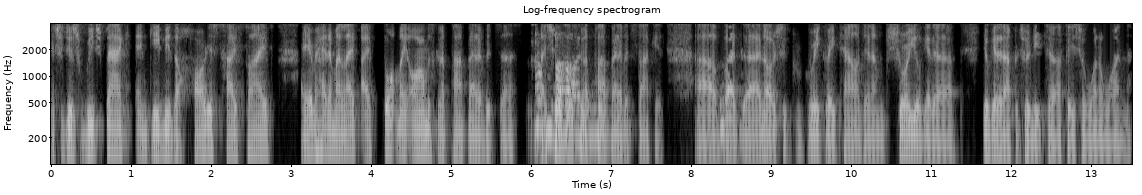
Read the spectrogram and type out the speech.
and she just reached back and gave me the hardest high five I ever had in my life. I thought my arm was going to pop out of its, uh, my shoulder was going to pop out of its socket. Uh, but uh, no, she's a great, great talent, and I'm sure you'll get a you'll get an opportunity to face her one on one,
